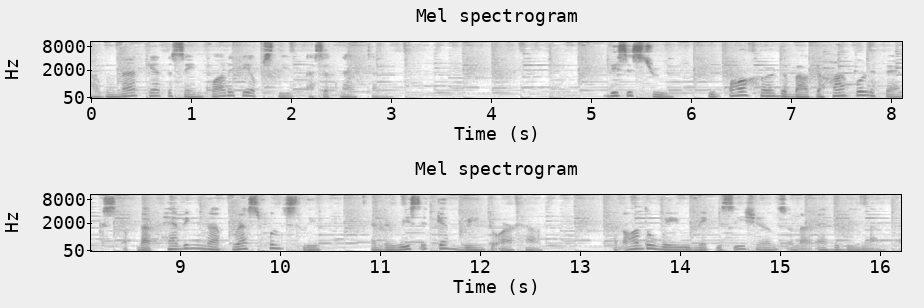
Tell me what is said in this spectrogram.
I will not get the same quality of sleep as at nighttime. This is true. We've all heard about the harmful effects of not having enough restful sleep and the risk it can bring to our health and on the way we make decisions on our everyday life.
